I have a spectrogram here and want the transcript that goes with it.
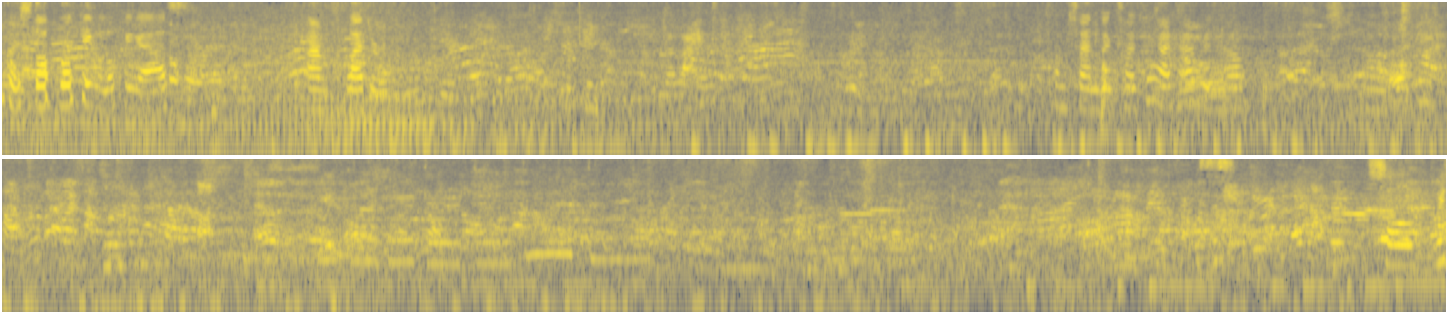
Uncle stop working looking at us. I'm flattered. Some sandwiches, I think I have it now.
